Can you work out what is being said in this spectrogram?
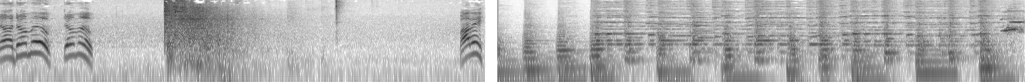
No, don't move. Don't move. Bobby.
